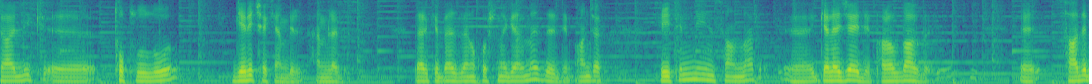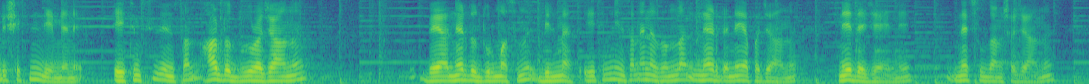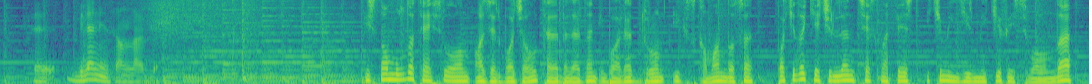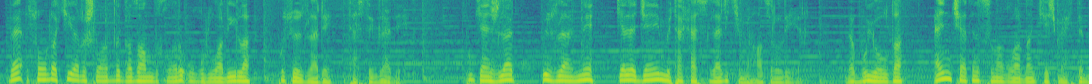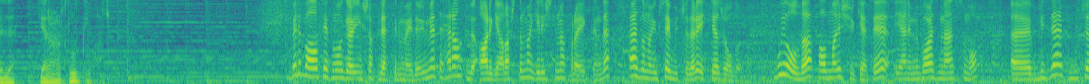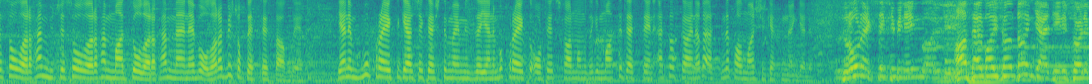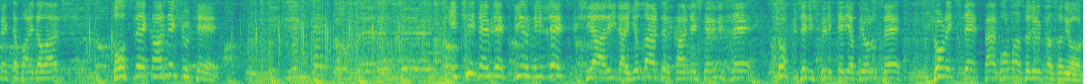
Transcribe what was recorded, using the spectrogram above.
Cahillik e, topluluğu geri çəkən bir həmlədir. Bəlkə bəzilərinin xoşuna gəlməz dedim, ancaq eğitimli insanlar e, gələcəkdir, parıldaqdır. E, sadə bir şəklini deyim, yəni eğitimsiz insan harda duracağını veya nerede durmasını bilmez. Eğitimli insan en azından nerede ne yapacağını, ne edeceğini, nasıl danışacağını e, bilen insanlardır. İstanbulda təhsil alan Azərbaycanlı tələbələrdən ibarət Drone X komandası Bakıda keçirilən Texnofest 2022 festivalında və sonrakı yarışlarda qazandıqları uğurları ilə bu sözləri təsdiqlədi. Bu gənclər özlərini gələcəyin mütəxəssisləri kimi hazırlayır və bu yolda ən çətin sınaqlardan keçməkdə belə qərarlıdırlar. Belə bağlı texnologiyaları inkişaf elətdirməkdə, ümumiyyətlə hər hansı bir ARGE, araşdırma, gelişdirmə proyektində hər zaman yüksək büdcələrə ehtiyac olur. Bu yolda Palmali şirkəti, yəni Mübariz Mənsimov bizə büdcəsi olaraq, həm büdcəsi olaraq, həm maddi olaraq, həm mənəvi olaraq bir çox dəstək sağlayır. Yəni bu proyekti gerçəkləşdirməyimizdə, yəni bu proyekti ortaya çıxarmamızdakı maddi dəstəyin əsas qaynağı əslində Palmani şirkətindən gəlir. Dronex ekibinin Azerbaycan'dan geldiğini söylemekte fayda var. Dost ve kardeş ülke. İki devlet bir millet şiarıyla yıllardır kardeşlerimizle çok güzel işbirlikleri yapıyoruz ve Dronex'te performans ödülü kazanıyor.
